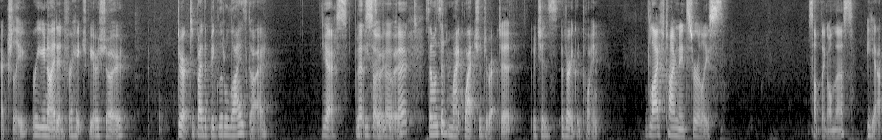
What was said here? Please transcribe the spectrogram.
Actually, reunited for HBO show, directed by the Big Little Lies guy. Yes, Would that's be so, so good. perfect. Someone said Mike White should direct it, which is a very good point. Lifetime needs to release something on this. Yeah.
